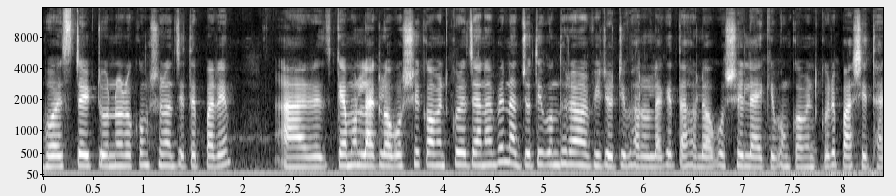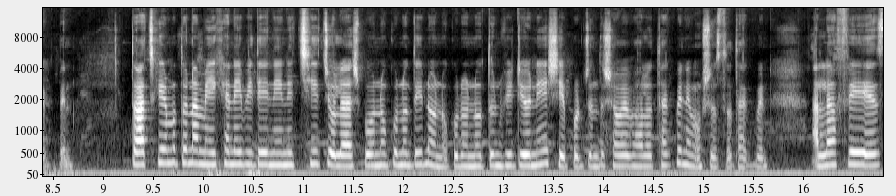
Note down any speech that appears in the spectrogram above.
ভয়েসটা একটু অন্যরকম শোনা যেতে পারে। আর কেমন লাগল অবশ্যই কমেন্ট করে জানাবেন। আর যদি বন্ধুরা আমার ভিডিওটি ভালো লাগে, তাহলে অবশ্যই লাইক এবং কমেন্ট করে পাশে থাকবেন। তো আজকের মতন আমি এখানে বিদায় নিয়ে নিচ্ছি। চলে আসব অন্য কোনো দিন, অন্য কোনো নতুন ভিডিও নিয়ে। সে পর্যন্ত সবাই ভালো থাকবেন এবং সুস্থ থাকবেন। আল্লাহ হাফেজ।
